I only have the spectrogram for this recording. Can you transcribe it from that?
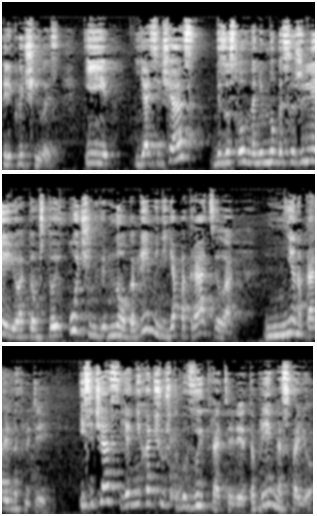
переключилось. И я сейчас, безусловно, немного сожалею о том, что очень много времени я потратила не на правильных людей – и сейчас я не хочу, чтобы вы тратили это время свое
